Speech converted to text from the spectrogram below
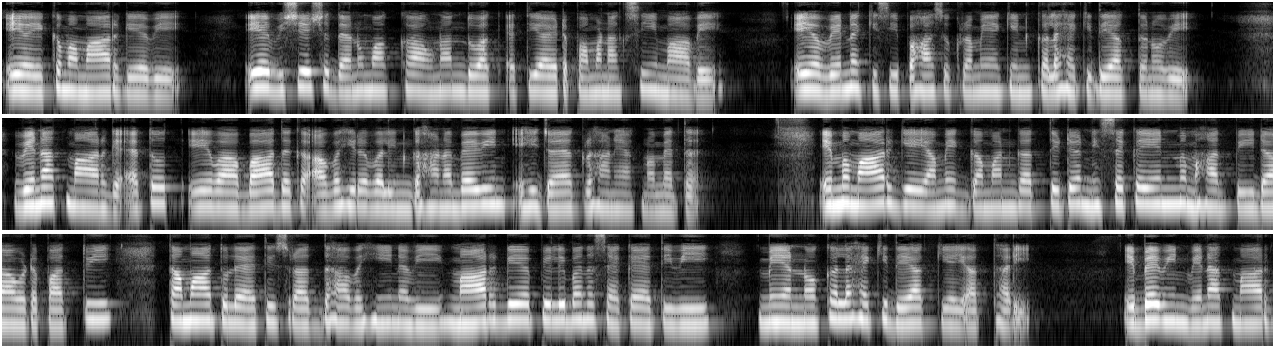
එය එකම මාර්ගය වේ. එය විශේෂ දැනුමක් හා උනන්දුවක් ඇති අයට පමණක් සීමා වේ. එය වෙන කිසි පහසු ක්‍රමයකින් කළ හැකි දෙයක්ද නොවේ. වෙනත් මාර්ග ඇතොත් ඒවා බාධක අවහිර වලින් ගහන බැවින් එහි ජයග්‍රහණයක් නොමැත. එම මාර්ගයේ යමෙක් ගමන්ගත් විට නිසකයෙන්ම මහත් පීඩාවට පත්වී තමා තුළ ඇති ශ්‍රද්ධාව හීන වී මාර්ගය පිළිබඳ සැක ඇති වී මෙය නොකල හැකි දෙයක් යයි අත්හරි. එබැවින් වෙනත් මාර්ග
